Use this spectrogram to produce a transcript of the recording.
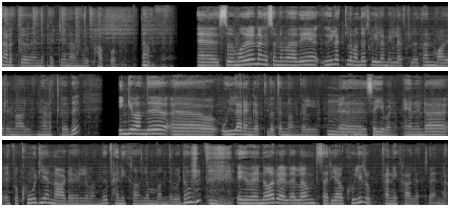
நடக்குதுன்னு பற்றி நாங்கள் பார்ப்போம். ஸோ முதல்ல நாங்கள் சொன்ன மாதிரி ஈழத்தில் வந்து துயிலம் இல்லத்தில் தான் மாவீரர் நாள் நடக்கிறது. இங்கே வந்து உள்ளரங்கத்தில் தான் நாங்கள் செய்ய வேணும் ஏனெண்டா இப்போ கூடிய நாடுகளில் வந்து பனிக்காலம் வந்துவிடும். நோர்வேலெல்லாம் சரியாக குளிரும் பனிக்காலத்துலண்டா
